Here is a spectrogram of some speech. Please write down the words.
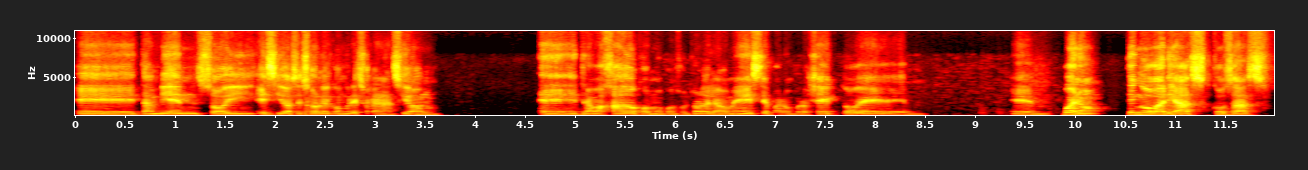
Eh, también soy, he sido asesor del Congreso de la Nación. he trabajado como consultor de la OMS para un proyecto. bueno, tengo varias cosas.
